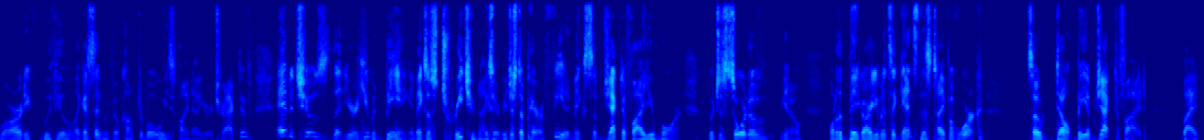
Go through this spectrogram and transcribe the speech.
we're already we feel like I said we feel comfortable. We find out you're attractive, and it shows that you're a human being. It makes us treat you nicer. If you're just a pair of feet, it makes subjectify you more, which is sort of you know one of the big arguments against this type of work. So don't be objectified by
